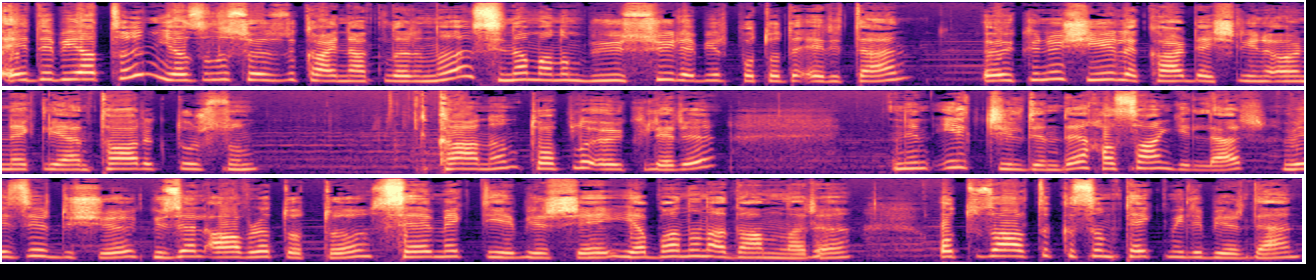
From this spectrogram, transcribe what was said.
Edebiyatın yazılı sözlü kaynaklarını sinemanın büyüsüyle bir potoda eriten, öykünün şiirle kardeşliğini örnekleyen Tarık Dursun, Kaan'ın toplu öyküleri, ilk cildinde Hasangiller, Vezir Düşü, Güzel Avrat Otu, Sevmek diye bir şey, Yabanın Adamları, 36 kısım tekmili birden,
